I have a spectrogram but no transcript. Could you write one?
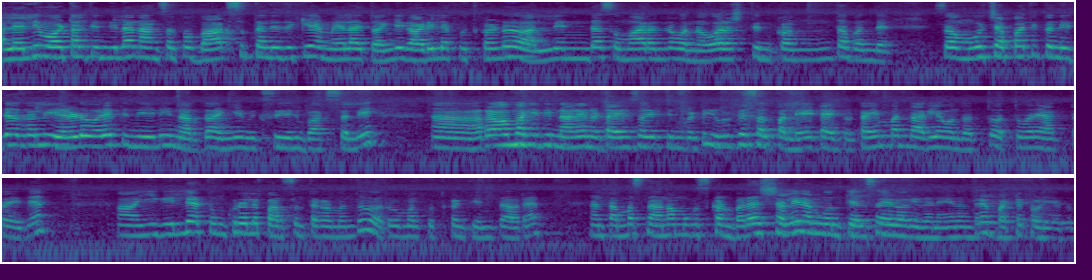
ಅಲ್ಲೆಲ್ಲಿ ಹೋಟೆಲ್ ತಿಂದಿಲ್ಲ, ನಾನು ಸ್ವಲ್ಪ ಬಾಕ್ಸ್ ತಂದಿದ್ದಕ್ಕೆ ಮೇಲಾಯ್ತು. ಹಂಗೆ ಗಾಡಿಲೇ ಕೂತ್ಕೊಂಡು ಅಲ್ಲಿಂದ ಸುಮಾರು ಅಂದ್ರೆ ಒನ್ ಅವರ್ ಅಷ್ಟು ತಿನ್ಕೊಂತ ಬಂದೆ. ಸೊ ಮೂರು ಚಪಾತಿ ತಂದಿದ್ದೆ. ಅದರಲ್ಲಿ ಎರಡೂವರೆ ತಿಂದಿದ್ದೀನಿ ಇನ್ನು ಅರ್ಧ ಹಂಗೆ ಮಿಕ್ಸ್ ಇದೀನಿ ಬಾಕ್ಸಲ್ಲಿ ಆರಾಮಾಗಿದ್ದೀನಿ ನಾನೇನು ಟೈಮ್ ಸರಿ ತಿಂದ್ಬಿಟ್ಟು. ಇವ್ರಿಗೆ ಸ್ವಲ್ಪ ಲೇಟ್ ಆಯಿತು. ಟೈಮ್ ಬಂದಾಗಲೇ ಒಂದು ಹತ್ತು, ಹತ್ತುವರೆ ಆಗ್ತಾ ಇದೆ. ಈಗ ಇಲ್ಲೇ ತುಮಕೂರಲ್ಲೇ ಪಾರ್ಸಲ್ ತಗೊಂಡ್ಬಂದು ರೂಮಲ್ಲಿ ಕುತ್ಕೊಂಡು ತಿಂತಾವ್ರೆ. ನನ್ನ ತಮ್ಮ ಸ್ನಾನ ಮುಗಿಸ್ಕೊಂಡು ಬರೋಷ್ಟರಲ್ಲಿ ನನಗೊಂದು ಕೆಲಸ ಹೇಳೋಗಿದ್ದಾನೆ ಏನಂದರೆ ಬಟ್ಟೆ ತೊಳೆಯೋದು.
